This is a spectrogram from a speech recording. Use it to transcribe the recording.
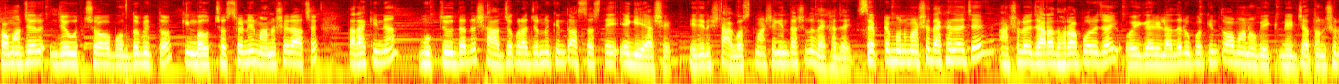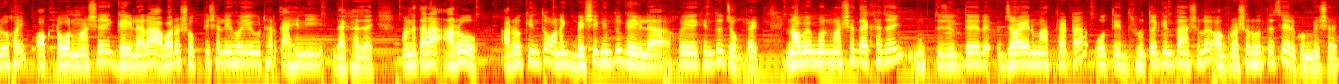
সমাজের যে উচ্চ মধ্যবিত্ত কিংবা উচ্চ শ্রেণির মানুষেরা আছে, তারা কিনা মুক্তিযোদ্ধাদের সাহায্য করার জন্য কিন্তু আস্তে আস্তে এগিয়ে আসে। এই জিনিসটা আগস্ট মাসে কিন্তু আসলে দেখা যায়। সেপ্টেম্বর মাসে দেখা যায় যে, আসলে যারা ধরা পড়ে যায়, ওই গেরিলাদের উপর কিন্তু অমানবিক নির্যাতন শুরু হয়। অক্টোবর মাসে গেরিলারা আবারও শক্তিশালী হয়ে ওঠার কাহিনী দেখা যায়। মানে তারা আরও আরও কিন্তু অনেক বেশি কিন্তু গেরিলা হয়ে কিন্তু যোগ দেয়। নভেম্বর মাসে দেখা যায় মুক্তিযুদ্ধের জয়ের মাত্রাটা অতি দ্রুত কিন্তু আসলে অগ্রসর হতেছে এরকম বিষয়।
